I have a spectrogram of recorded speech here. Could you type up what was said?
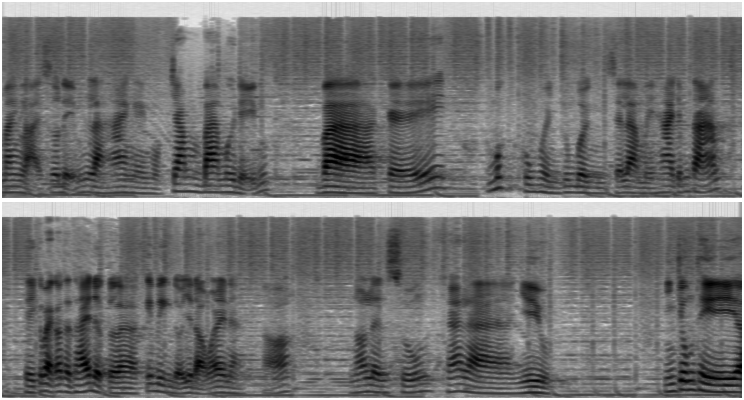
mang lại số điểm là 2130 điểm. Và cái mức khung hình trung bình sẽ là 12.8 thì các bạn có thể thấy được là cái biên độ dao động ở đây nè. Đó nó lên xuống khá là nhiều. Nhìn chung thì uh,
